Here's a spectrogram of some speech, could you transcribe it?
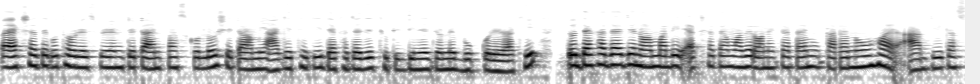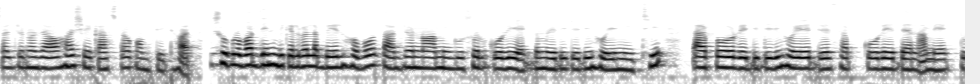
বা একসাথে কোথাও রেস্টুরেন্টে টাইম পাস করলেও সেটা আমি আগে থেকেই দেখা যায় যে ছুটির দিনের জন্য বুক করে রাখি। তো দেখা যায় যে নর্মালি একসাথে আমাদের অনেকটা টাইম কাটানোও হয়, আর যে কাজটার জন্য যাওয়া হয় সেই কাজটাও কমপ্লিট হয়। শুক্রবার দিন বিকেলবেলা বের হব, তার জন্য আমি গোসল করি, একদম রেডি টেডি হয়ে নিচ্ছি। তারপর রেডি টেডি হয়ে ড্রেস আপ করে দেন আমি একটু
